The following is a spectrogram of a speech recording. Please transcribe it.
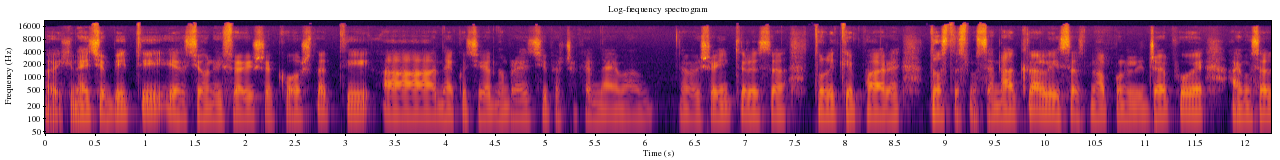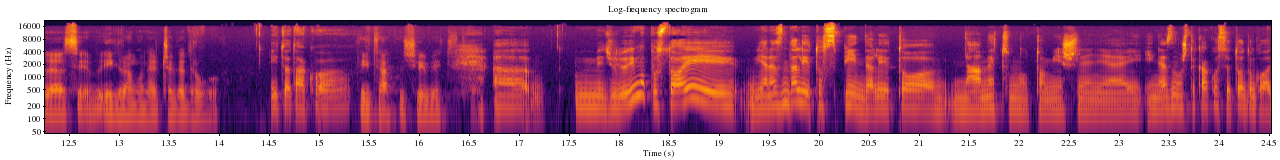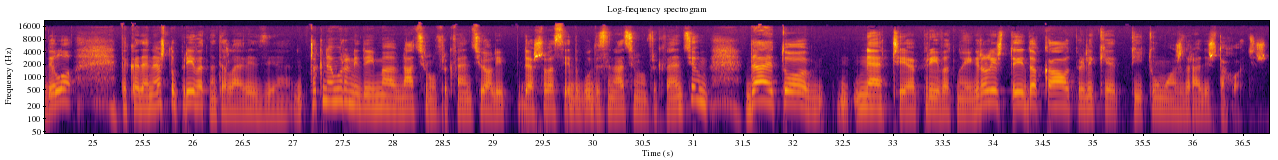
eh, ih neće biti jer će oni sve više koštati, a neko će jednom reći pa čekaj nema, nema više interesa, tolike pare, dosta smo se nakrali, sad smo napunili džepove, ajmo sad da se igramo nečega drugog. I to tako... I tako će i biti. A, među ljudima postoji, ja ne znam da li je to spin, da li je to nametnuto mišljenje i, i ne znam ušte kako se to dogodilo, da kada je nešto privatna televizija, čak ne mora ni da ima nacionalnu frekvenciju, ali dešava se i da bude sa nacionalnom frekvencijom, da je to nečije privatno igralište i da kao otprilike ti tu možeš da radiš šta hoćeš.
